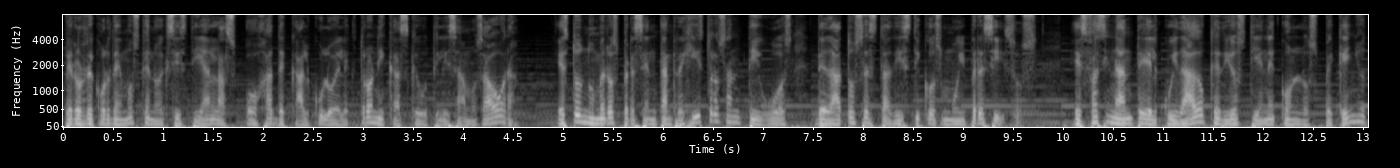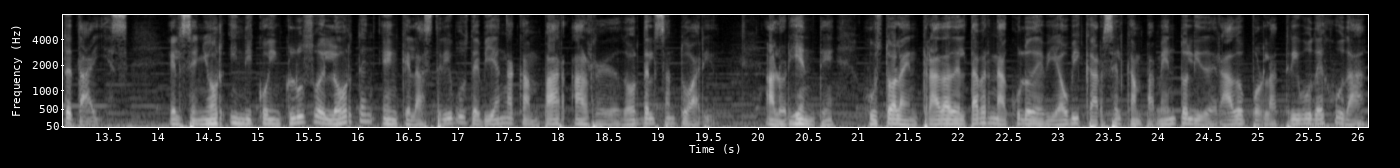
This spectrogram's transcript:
pero recordemos que no existían las hojas de cálculo electrónicas que utilizamos ahora. Estos números presentan registros antiguos de datos estadísticos muy precisos. Es fascinante el cuidado que Dios tiene con los pequeños detalles. El Señor indicó incluso el orden en que las tribus debían acampar alrededor del santuario. Al oriente, justo a la entrada del tabernáculo, debía ubicarse el campamento liderado por la tribu de Judá,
